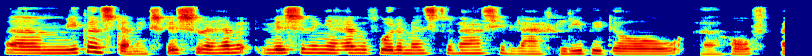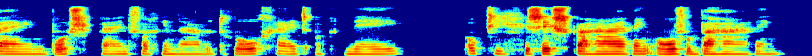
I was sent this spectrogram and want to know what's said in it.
Ehm, je kunt stemmingswisselingen hebben voor de menstruatie, laag libido, uh, hoofdpijn, borstpijn, vaginale droogheid, acne, ook die gezichtsbeharing, overbeharing.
